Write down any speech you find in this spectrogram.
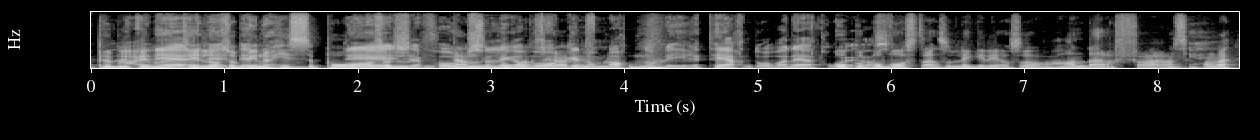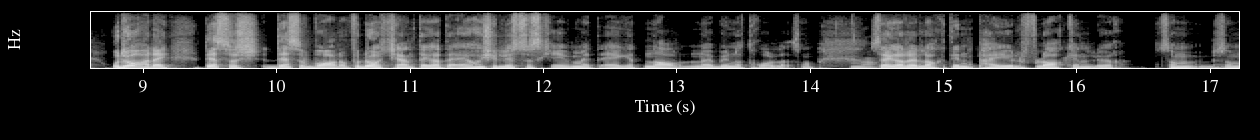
publikummet Nei, det- til å begynne å hisse på. Det er altså, ikke folk den som ligger våken om natten og blir irritert over det, tror jeg. Oppe på altså. Voss der, så ligger de og så Han der, faen! Han der. Og da hadde jeg det som, det som var da, for da kjente jeg at jeg har ikke lyst til å skrive mitt eget navn når jeg begynner å trolle. Sånn. Så jeg hadde lagt inn Peiulf Lakenlur som, som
